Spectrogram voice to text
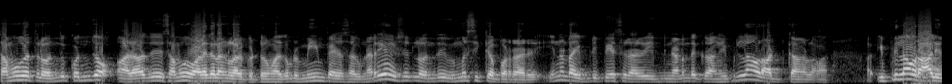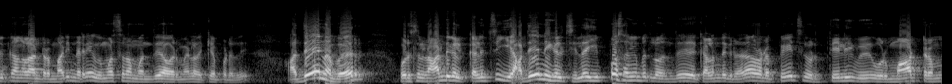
சமூகத்தில் வந்து கொஞ்சம் அதாவது சமூக வலைதளங்களாக இருக்கட்டும் அதுக்கப்புறம் மீன் பேஜஸ் ஆகும் நிறைய விஷயத்தில் வந்து விமர்சிக்கப்படுறாரு. என்னடா இப்படி பேசுகிறாரு இப்படி நடந்துக்கிறாங்க இப்படிலாம் ஒரு ஆள் இருக்காங்களா? இப்படிலாம் ஒரு ஆள் இருக்காங்களான்ற மாதிரி நிறைய விமர்சனம் வந்து அவர் மேலே வைக்கப்படுது. அதே நபர் ஒரு சில ஆண்டுகள் கழித்து அதே நிகழ்ச்சியில் இப்போ சமீபத்தில் வந்து கலந்துக்கிறாரு. அவரோட பேச்சில் ஒரு தெளிவு ஒரு மாற்றம்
